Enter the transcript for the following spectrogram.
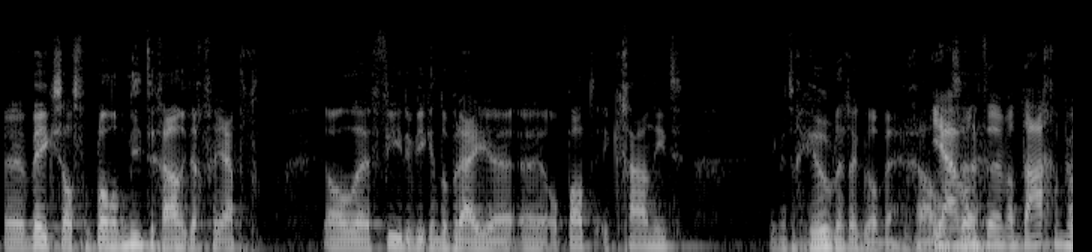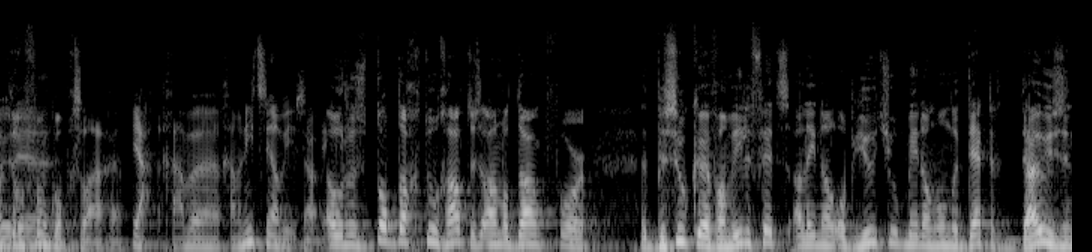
eh, week zelfs van plan om niet te gaan. Ik dacht van ja, pff, al eh, vierde weekend op rij eh, eh, op pad. Ik ga niet. Ik ben toch heel blij dat ik wel ben gegaan. ja, want, want eh, eh, wat daar ik heb gebeurde... toch een vonk opgeslagen. Ja, gaan we, gaan we niet snel weer zien. Ja, overigens een topdag toen gehad. Dus allemaal dank voor het bezoeken van Wielenflits. Alleen al op YouTube meer dan 130.000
